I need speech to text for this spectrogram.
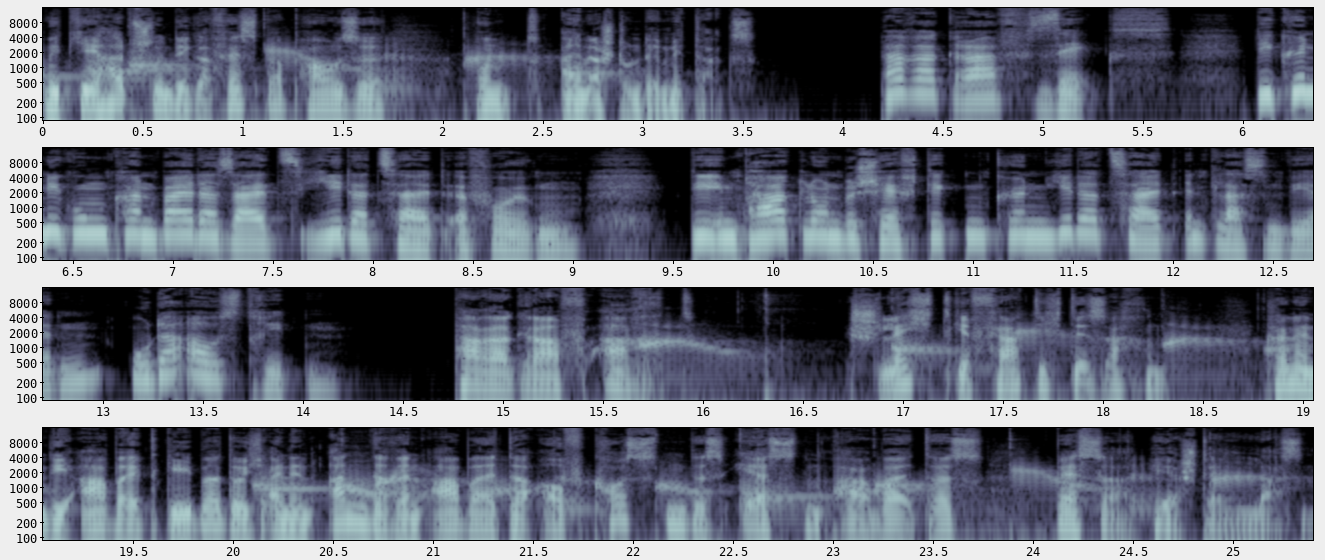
mit je halbstündiger Vesperpause und einer Stunde mittags. Paragraph 6. Die Kündigung kann beiderseits jederzeit erfolgen. Die im Taglohn Beschäftigten können jederzeit entlassen werden oder austreten. Paragraph 8. Schlecht gefertigte Sachen können die Arbeitgeber durch einen anderen Arbeiter auf Kosten des ersten Arbeiters besser herstellen lassen.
